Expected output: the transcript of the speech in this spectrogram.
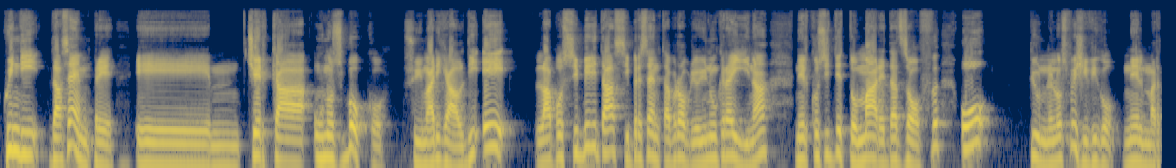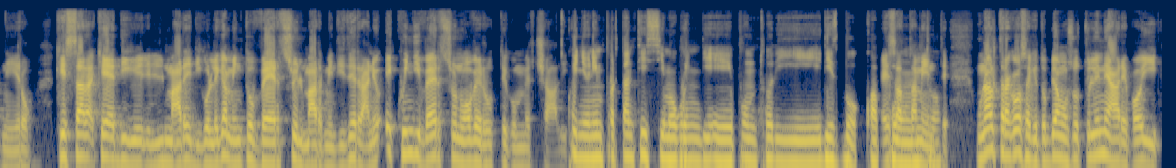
Quindi da sempre eh, cerca uno sbocco sui mari caldi e la possibilità si presenta proprio in Ucraina nel cosiddetto mare d'Azov o più nello specifico nel Mar Nero, che, sarà, che è di, il mare di collegamento verso il Mar Mediterraneo e quindi verso nuove rotte commerciali. Quindi un importantissimo quindi, punto di, di sbocco. Appunto. Esattamente. Un'altra cosa che dobbiamo sottolineare poi,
